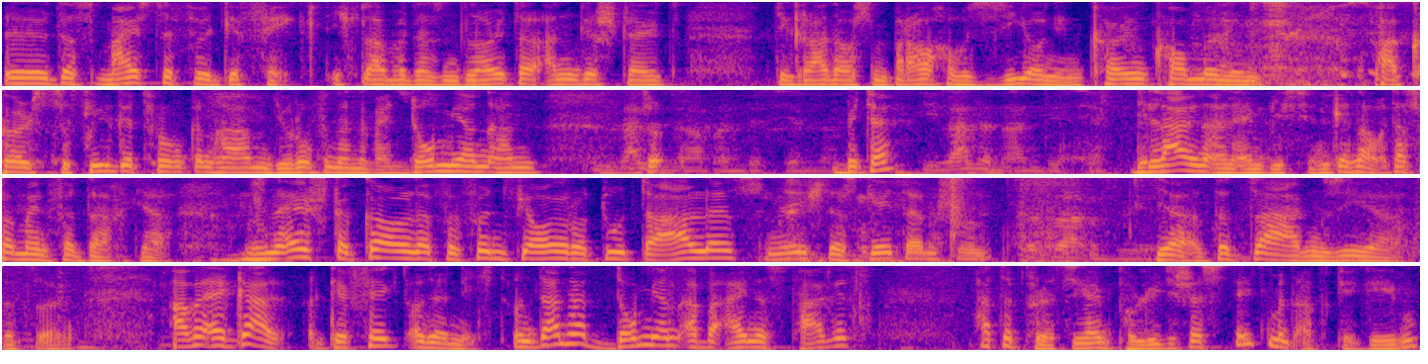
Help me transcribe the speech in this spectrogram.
äh, das meiste für gefaked. Ich glaube, da sind Leute angestellt, die gerade aus dem Brauhaus Sion in Köln kommen und paar Kölsch zu viel getrunken haben. Die rufen dann bei Domian an. Die lallen so, aber ein bisschen. Ne? Bitte? Die lallen ein bisschen. Die lallen alle ein bisschen, genau. Das war mein Verdacht, ja. Das ist ein echter Kölner, für 5 Euro tut er alles, nicht? Das geht dann schon. Das sagen Sie. Ja, das sagen Sie, ja. Das sagen. Aber egal, gefaked oder nicht. Und dann hat Domian aber eines Tages hatte plötzlich ein politisches Statement abgegeben.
